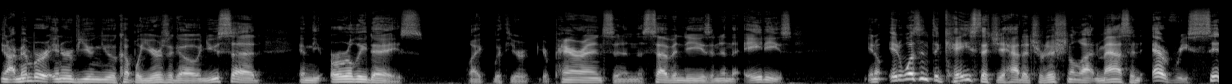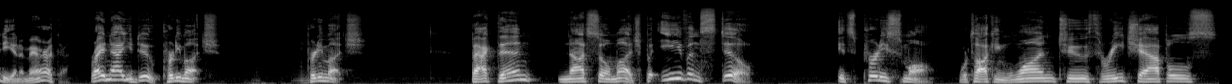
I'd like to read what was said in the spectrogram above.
you know, I remember interviewing you a couple years ago, and you said in the early days, like with your your parents and in the 70s and in the 80s, you know, it wasn't the case that you had a traditional Latin mass in every city in America. Right now, you do pretty much, Mm-hmm. pretty much. Back then, not so much. But even still, it's pretty small. We're talking one, two, three chapels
